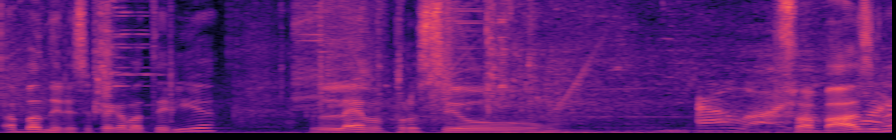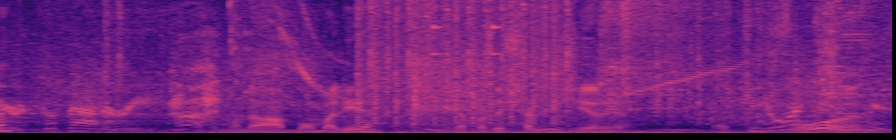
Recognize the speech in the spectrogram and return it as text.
a bandeira. Você pega a bateria, leva pro seu... Sua base, né? Vou mandar uma bomba ali. Já pra deixar ligeiro já. Aqui voa, né?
